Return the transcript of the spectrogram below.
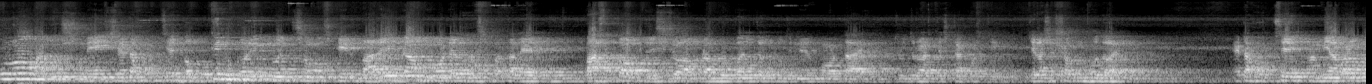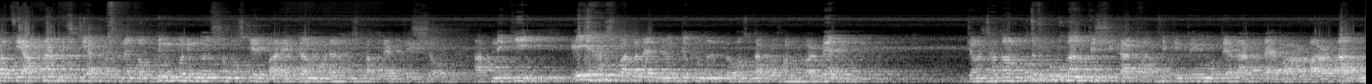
কোনো মানুষ নেই, সেটা হচ্ছে দক্ষিণ করিমগঞ্জ সমষ্টির বারাইগ্রাম মডেল হাসপাতালের বাস্তব দৃশ্য। আমরা পূর্বাঞ্চল প্রতিদিনের পর্দায় তুলে ধরার চেষ্টা করছি। জেলা শাসক মহোদয় এটা হচ্ছে, আমি আবারও বলছি, আপনার দৃষ্টি আকর্ষণে দক্ষিণ করিমগঞ্জ সমষ্টির বারেগ্রাম মডেল হাসপাতালের দৃশ্য। আপনি কি এই হাসপাতালের বিরুদ্ধে কোনো ব্যবস্থা গ্রহণ করবেন? জনসাধারণ কতটুকু ভোগান্তির শিকার হচ্ছে, কিন্তু এই মুহূর্তে রাত প্রায় বারো বারোটা দু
